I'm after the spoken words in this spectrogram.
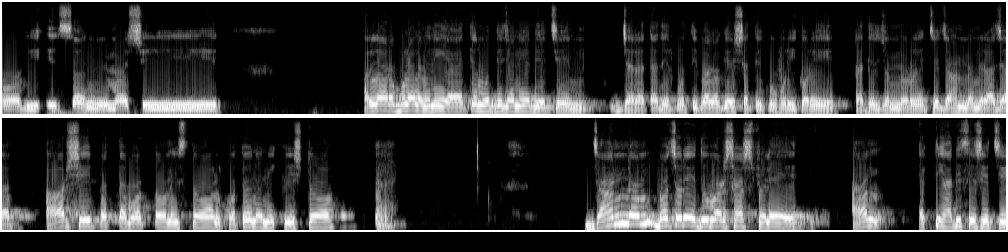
ওয়া বিইসাল আল্লাহ রাব্বুল আলামিন এই আয়াতের মধ্যে জানিয়ে দিয়েছেন, যারা তাদের প্রতিপালকের সাথে কুফরি করে তাদের জন্য রয়েছে জাহান্নামের আজাব আর সেই প্রত্যাবর্তন স্থল কতই না নিকৃষ্ট। জাহান্নাম বছরে দুবার শ্বাস ফেলে। আন একটি হাদিস এসেছে,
